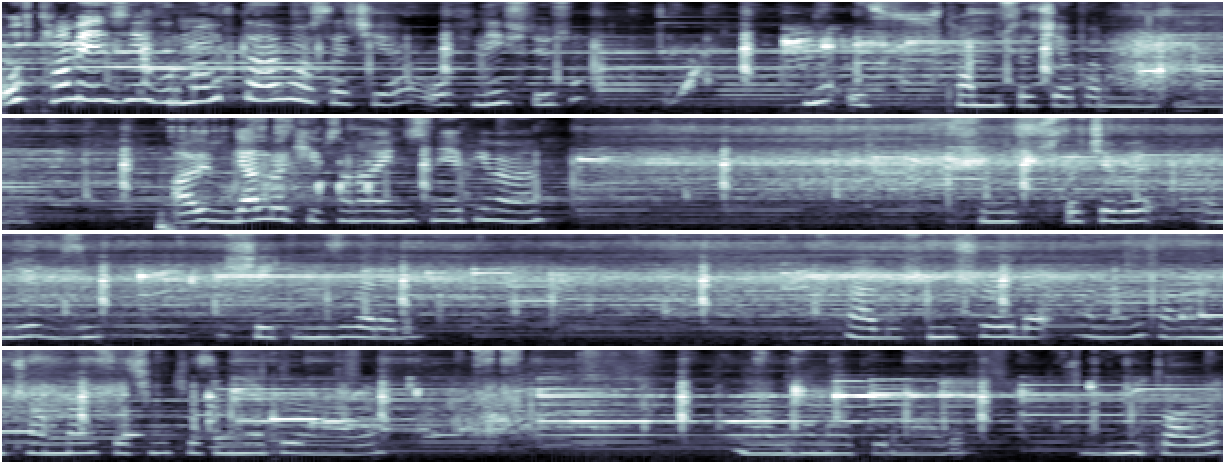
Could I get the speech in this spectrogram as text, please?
Of tam enseye vurmalık da abi o saçı ya. Of ne istiyorsun? Ne of tam bu saçı yaparım abi. Abim gel bakayım sana aynısını yapayım hemen. Şimdi şu saça bir önce bizim şeklimizi verelim. Abi şimdi şöyle hemen sana mükemmel saçım kesimini yapıyorum abi. Abi hemen yapıyorum abi. Şu abi.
